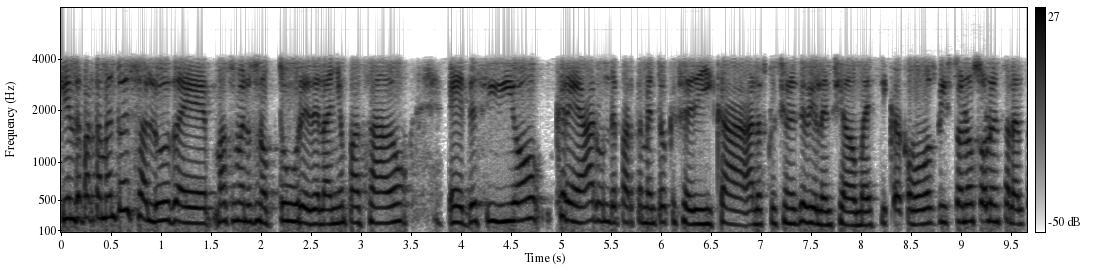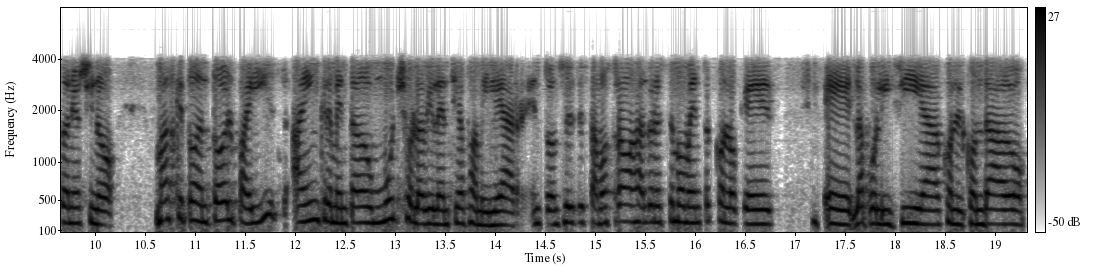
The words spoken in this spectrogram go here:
Sí, el Departamento de Salud, eh, más o menos en octubre del año pasado, eh, decidió crear un departamento que se dedica a las cuestiones de violencia doméstica. Como hemos visto, no solo en San Antonio, sino más que todo en todo el país, ha incrementado mucho la violencia familiar. Entonces, estamos trabajando en este momento con lo que es eh, la policía, con el condado,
